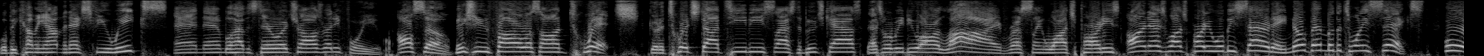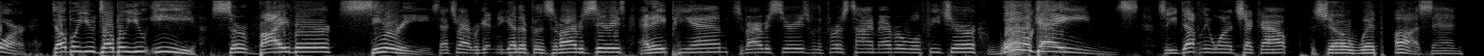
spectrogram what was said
will be coming out in the next few weeks, and then we'll have the steroid trials ready for you. Also, make sure you follow us on Twitch. Go to twitch.tv slash the Boochcast. That's where we do our live wrestling watch parties. Our next watch party will be Saturday, November the 26th for WWE Survivor Series. That's right, we're getting together for the Survivor Series at 8 p.m. Survivor Series for the first time ever will feature War Games. So you definitely want to check out the show with us and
